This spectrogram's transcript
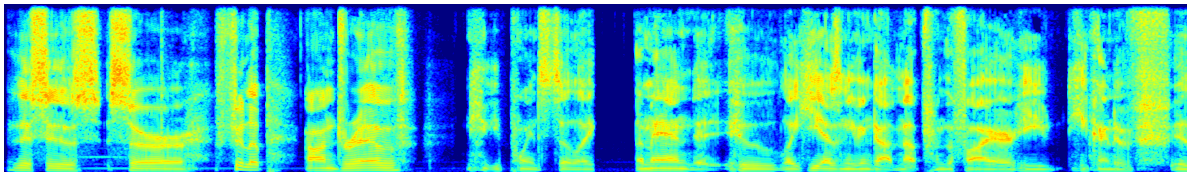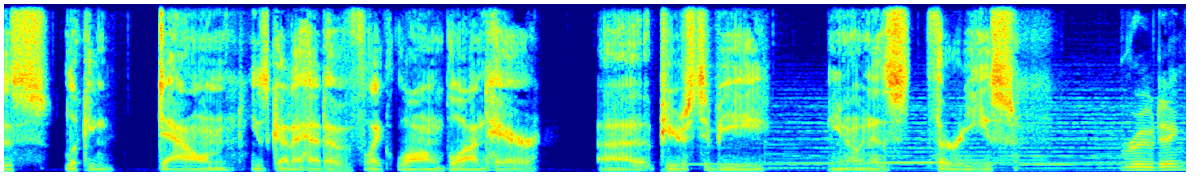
This is Sir Philip Andrev. He points to like a man who like he hasn't even gotten up from the fire. He he kind of is looking down. He's got a head of like long blonde hair. Uh, appears to be, you know, in his thirties. Brooding.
